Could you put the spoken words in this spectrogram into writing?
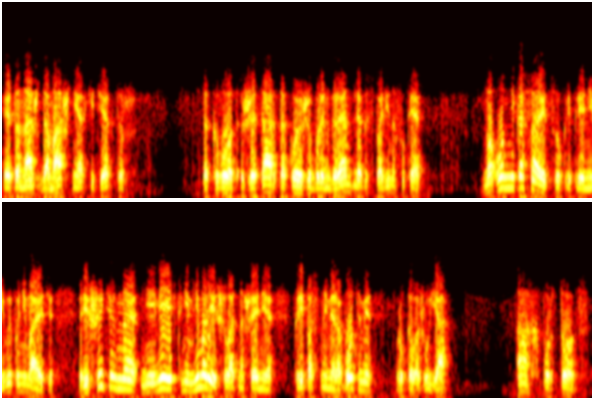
это наш домашний архитектор. Так вот, Жетар такой же Болингрен для господина Фуке. Но он не касается укреплений, вы понимаете, решительно не имеет к ним ни малейшего отношения. Крепостными работами руковожу я. Ах, Пуртос! —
